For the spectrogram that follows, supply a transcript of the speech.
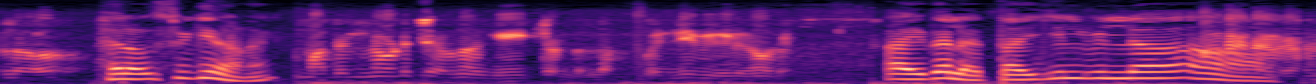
ഹലോ ഹലോ സ്വിഗ്ഗി ആണ് മതിലിനോട് ചേർന്ന ഗേറ്റ് ഉണ്ടല്ലോ. വലിയ വീടിനോട്. ആ ഇതല്ലേ തയ്യിൽ വില്ല ആ ഓക്കെ ശരി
